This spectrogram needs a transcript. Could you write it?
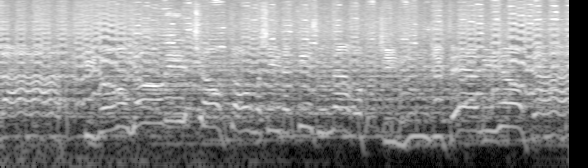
ら昨日よりちょっとましな絆を信じてみようか。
